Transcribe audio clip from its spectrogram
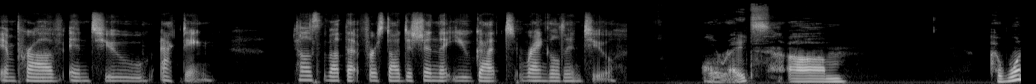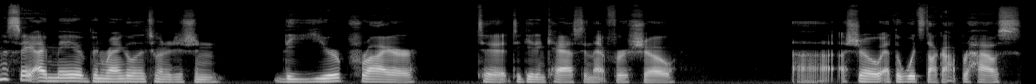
improv into acting? Tell us about that first audition that you got wrangled into. All right. Um, I want to say I may have been wrangled into an audition the year prior to, to getting cast in that first show. Uh, a show at the Woodstock Opera House.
